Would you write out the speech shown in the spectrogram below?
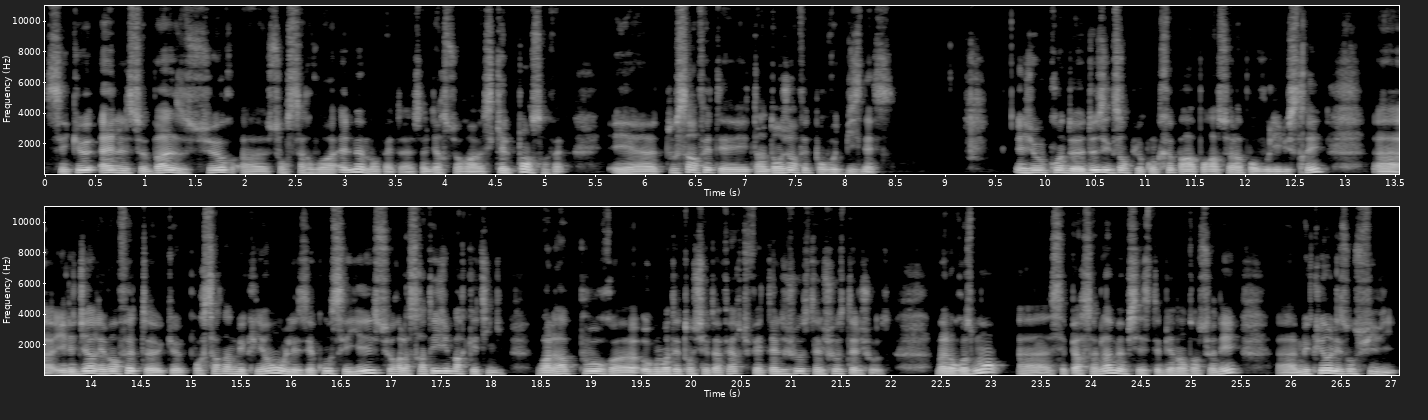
c'est que elle, se base sur euh, son cerveau elle-même, en fait. C'est-à-dire sur euh, ce qu'elle pense, en fait. Et tout ça, en fait, est un danger, en fait, pour votre business. Et je vais vous prendre deux exemples concrets par rapport à cela pour vous l'illustrer. Euh, il est déjà arrivé en fait euh, que pour certains de mes clients, on les a conseillés sur la stratégie marketing. Voilà, pour euh, augmenter ton chiffre d'affaires, tu fais telle chose, telle chose, telle chose. Malheureusement, ces personnes-là, même si elles étaient bien intentionnées, mes clients les ont suivis.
